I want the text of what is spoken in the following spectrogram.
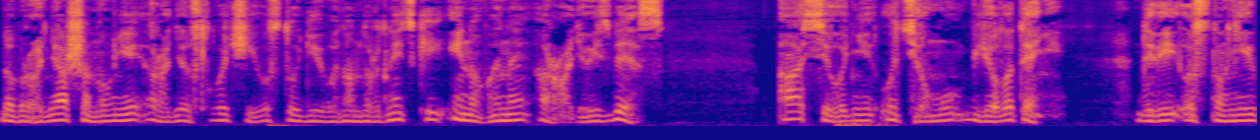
Доброго дня, шановні радіослухачі у студії Івана Норницький і новини Радіо СБС. А сьогодні у цьому бюлетені дві основні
